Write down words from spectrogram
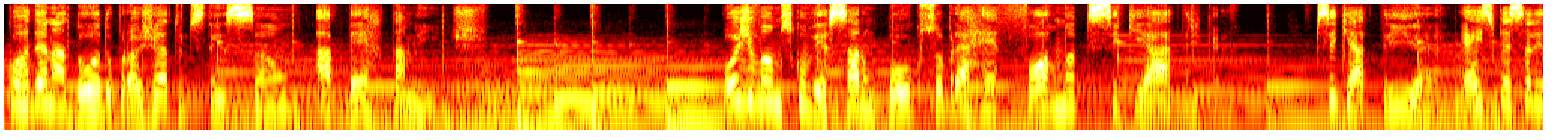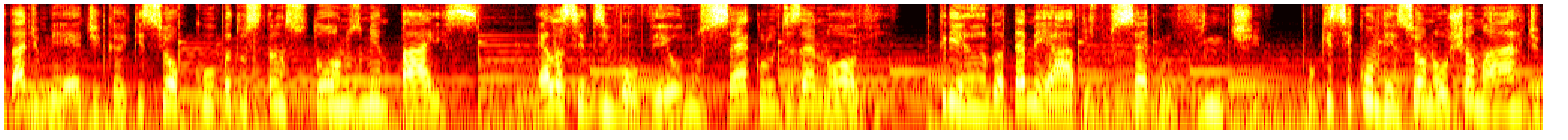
coordenador do projeto de extensão Abertamente. Hoje vamos conversar um pouco sobre a reforma psiquiátrica. Psiquiatria é a especialidade médica que se ocupa dos transtornos mentais. Ela se desenvolveu no século XIX, criando até meados do século XX o que se convencionou chamar de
